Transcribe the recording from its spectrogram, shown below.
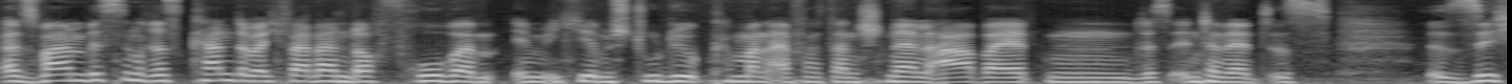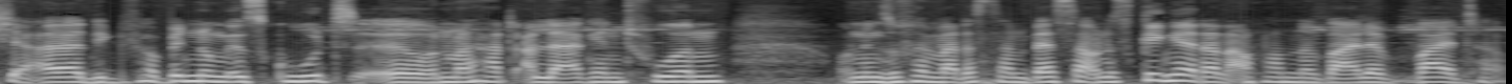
Also es war ein bisschen riskant, aber ich war dann doch froh, weil hier im Studio kann man einfach dann schnell arbeiten. Das Internet ist sicher, die Verbindung ist gut äh, und man hat alle Agenturen. Und insofern war das dann besser. Und es ging ja dann auch noch eine Weile weiter.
